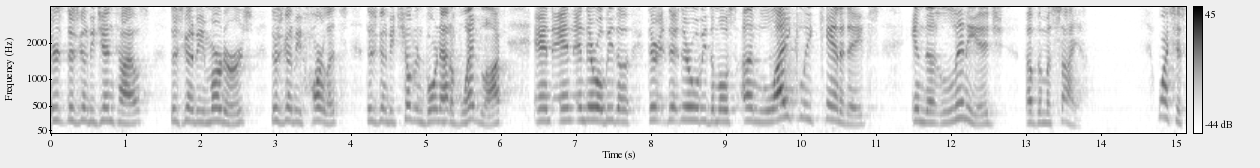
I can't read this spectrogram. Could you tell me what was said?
There's, there's going to be Gentiles. There's going to be murderers. There's going to be harlots. There's going to be children born out of wedlock. And, and, and there, will be the, there, there, there will be the most unlikely candidates in the lineage of the Messiah. Watch this.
